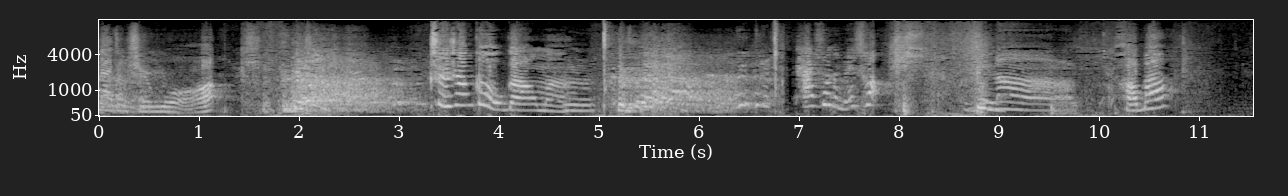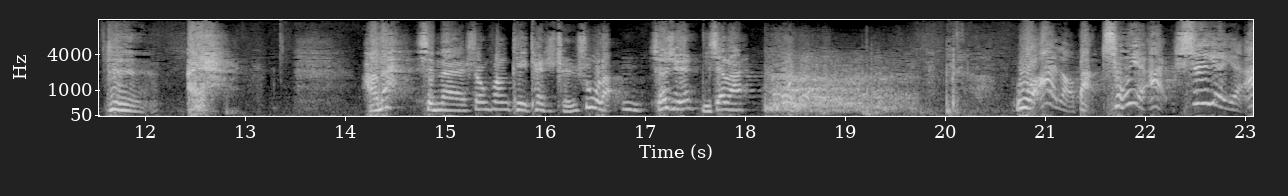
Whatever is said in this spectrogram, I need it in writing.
那就是我。智商够高吗？嗯。他说的没错。那好吧。嗯，哎呀，好的，现在双方可以开始陈述了。嗯，小雪，你先来。我爱老爸，穷也爱，失业也爱。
